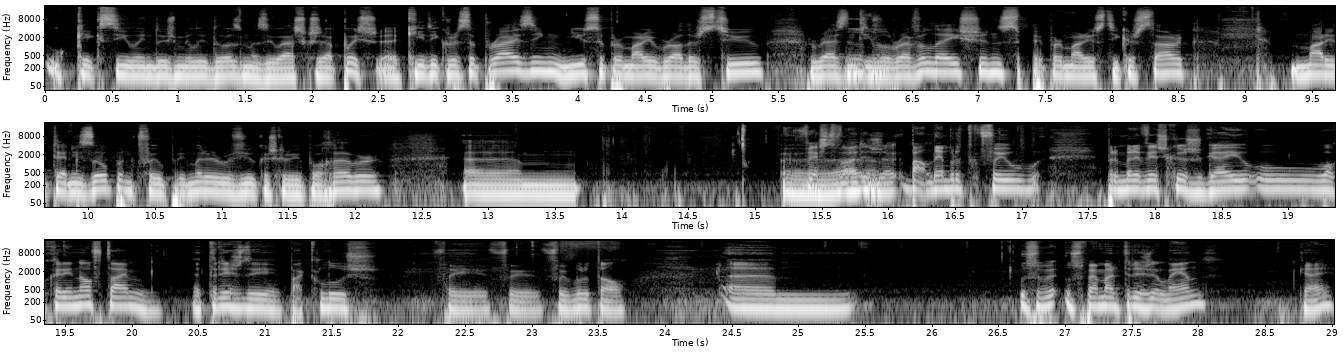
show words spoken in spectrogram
o que é que saiu em 2012, mas eu acho que já. Pois, uh, Kid Icarus Uprising, New Super Mario Bros. 2, Resident Uhum. Evil Revelations, Paper Mario Sticker Star, Mario Tennis Open, que foi o primeiro review que eu escrevi para o Rubber. Um, Fizeste ah, vários jogos. Lembro-te que foi o- a primeira vez que eu joguei o Ocarina of Time a 3D. Pá, que luxo. Foi, foi, foi brutal. Ahm, o, Super, o Super Mario 3D Land. Ok.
